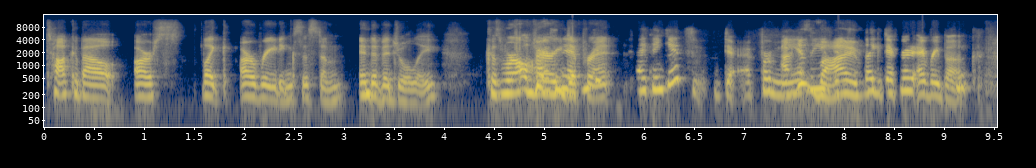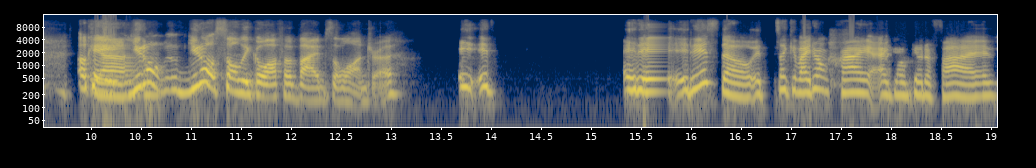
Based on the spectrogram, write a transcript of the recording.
talk about our like our rating system individually because we're all very Honestly, I think different. I think it's for me I at least, vibe. it's like different every book. Okay, Yeah. you don't you don't solely go off of vibes, Alondra. it, it it i- it is though. It's like if I don't cry, I don't give it a five,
